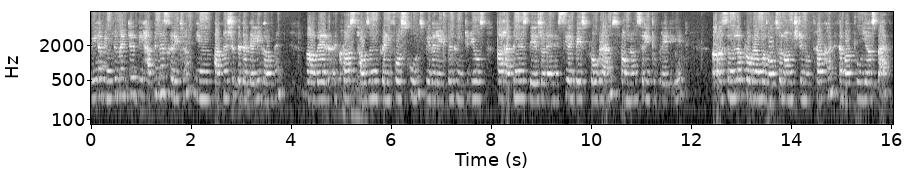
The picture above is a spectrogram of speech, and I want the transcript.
we have implemented the happiness curriculum in partnership with the Delhi government uh, where across 1024 schools we were able to introduce uh, happiness-based or NSCL-based programs from nursery to grade 8. Uh, a similar program was also launched in Uttarakhand about two years back.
